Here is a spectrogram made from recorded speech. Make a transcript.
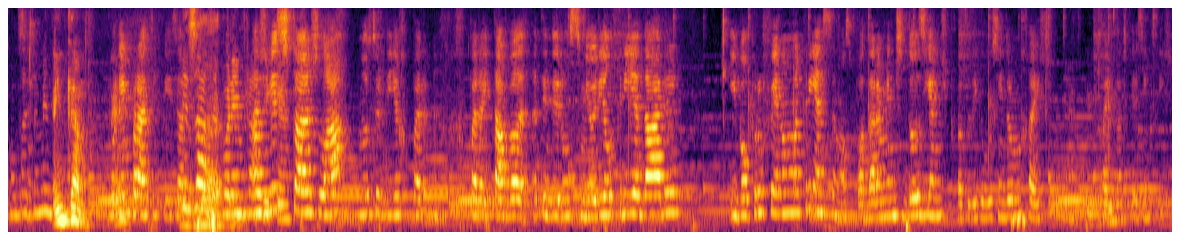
Completamente. Em campo. Pôr Né? em prática, exato. Exato, é pôr em prática. Às vezes estás lá, no outro dia repara- reparei, estava a atender um senhor e ele queria dar ibuprofeno a uma criança. Não se pode dar a menos de 12 anos por causa daquilo do síndrome de Reis. Reis, acho que é assim que se diz.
